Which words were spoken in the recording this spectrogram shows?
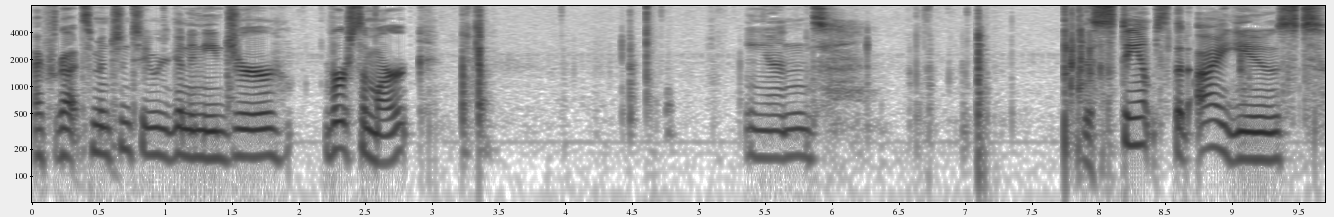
I forgot to mention too, you're going to need your Versamark. And the stamps that I used,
